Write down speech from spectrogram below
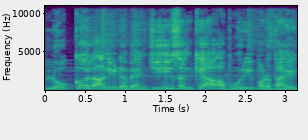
लोकल आणि डब्यांचीही संख्या अपुरी पडत आहेत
